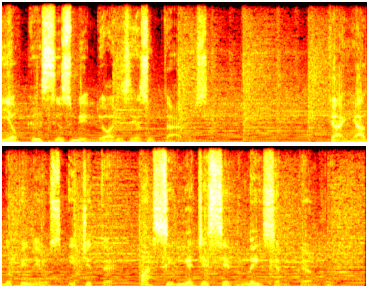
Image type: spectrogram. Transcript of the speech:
e alcance os melhores resultados. Caiado Pneus e Titan parceria de excelência no campo.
